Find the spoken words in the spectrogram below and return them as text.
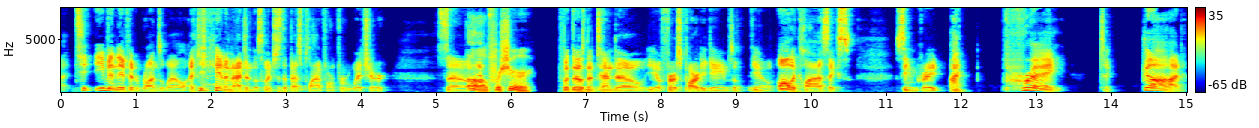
I- t- even if it runs well, I can't imagine the Switch is the best platform for Witcher. So, Oh, for sure. but those Nintendo, you know, first party games of, you know, all the classics seem great. I pray to God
